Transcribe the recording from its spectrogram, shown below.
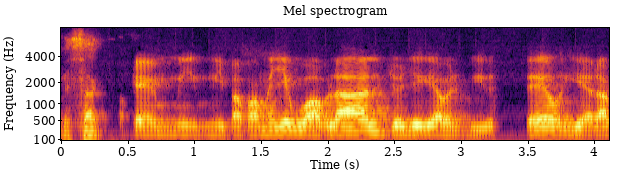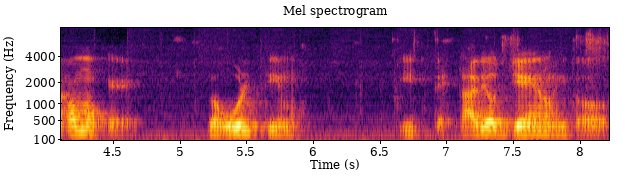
Exacto. que mi, mi papá me llegó a hablar, yo llegué a ver videos y era como que lo último. Y estadios llenos y todo.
